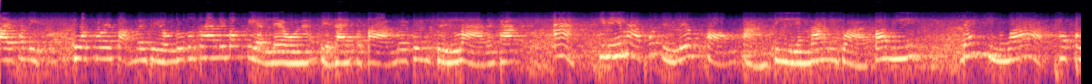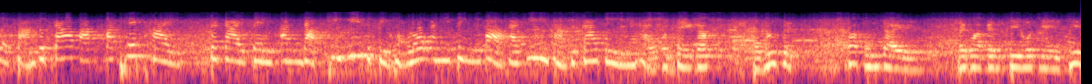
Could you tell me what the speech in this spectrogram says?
ลายผลิตกลัวโทรศัพท์มือถือของทุกท่านไม่ต้องเปลี่ยนเร็วนะ เสียดายสตางค์ด้วยเพิ่งซื้อมานะคะอะทีนี้มาพูดถึงเรื่องของ 3G กันบ้างดีกว่า ตอนนี้ได้ยินว่าพอเปิด 3.9 ปั๊บประเทศไทยจะกลายเป็นอันดับที่ 24 ของโลกอันนี้จริงหรือเปล่าคะที่มี 3.9G เนี่ยขค่ะองคุณตีครับ ผมรู้สึกภาคภูมิใจในความเป็น GOT ที่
